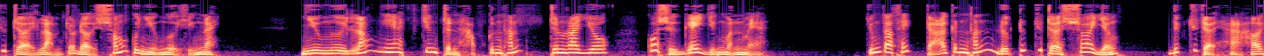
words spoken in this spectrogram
Chúa Trời làm cho đời sống của nhiều người hiện nay. Nhiều người lắng nghe chương trình học kinh thánh trên radio có sự gây dựng mạnh mẽ. Chúng ta thấy cả kinh thánh được Đức Chúa Trời soi dẫn, Đức Chúa Trời hà hơi.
